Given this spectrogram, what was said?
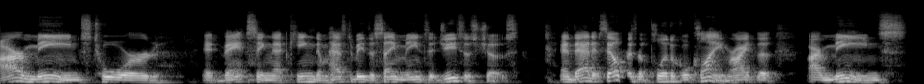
our means toward advancing that kingdom has to be the same means that Jesus chose. And that itself is a political claim, right? That our means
